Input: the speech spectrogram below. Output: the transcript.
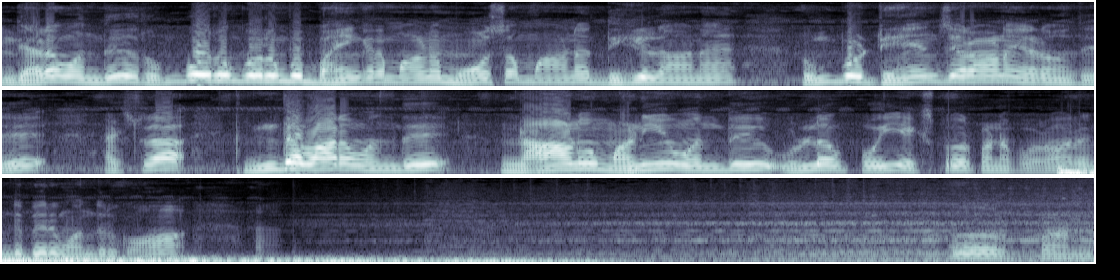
இந்த இடம் வந்து ரொம்ப ரொம்ப ரொம்ப பயங்கரமான மோசமான திகிலான ரொம்ப டேஞ்சரான இடம் இது ஆக்சுவலாக இந்த வாரம் வந்து நானும் மணியும் வந்து உள்ளே போய் எக்ஸ்ப்ளோர் பண்ண போகிறோம் ரெண்டு பேரும் வந்திருக்கோம். எக்ஸ்ப்ளோர் பண்ண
